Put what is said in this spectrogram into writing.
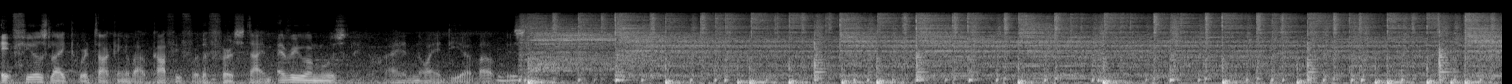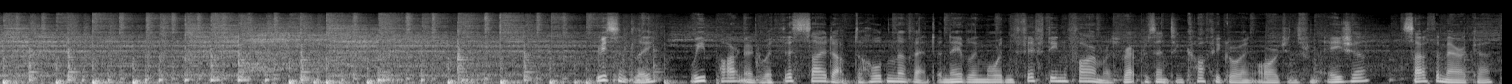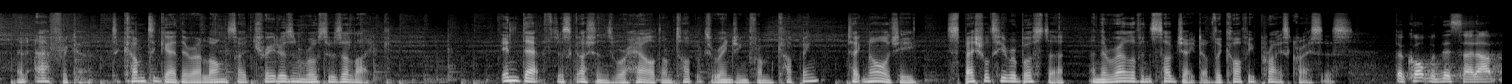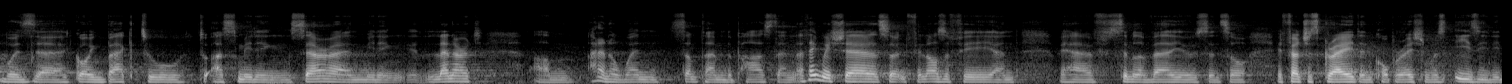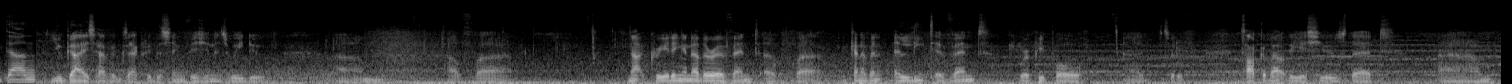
it feels like we're talking about coffee for the first time. Everyone was like, oh, I had no idea about mm-hmm. this. Recently, we partnered with This Side Up to hold an event enabling more than 15 farmers representing coffee growing origins from Asia, South America, and Africa to come together alongside traders and roasters alike. In depth discussions were held on topics ranging from cupping, technology, specialty Robusta, and the relevant subject of the coffee price crisis. The call with this side up was uh, going back to, to us meeting Sarah and meeting Leonard um, I don't know when, sometime in the past, and I think we share a certain philosophy and we have similar values, and so it felt just great, and cooperation was easily done. You guys have exactly the same vision as we do um, of uh, not creating another event of uh, kind of an elite event where people uh, sort of talk about the issues that um,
